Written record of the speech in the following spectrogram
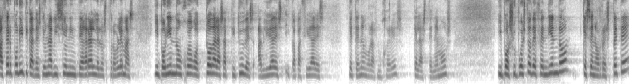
a hacer política desde una visión integral de los problemas y poniendo en juego todas las aptitudes, habilidades y capacidades que tenemos las mujeres, que las tenemos, y por supuesto defendiendo que se nos respete,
